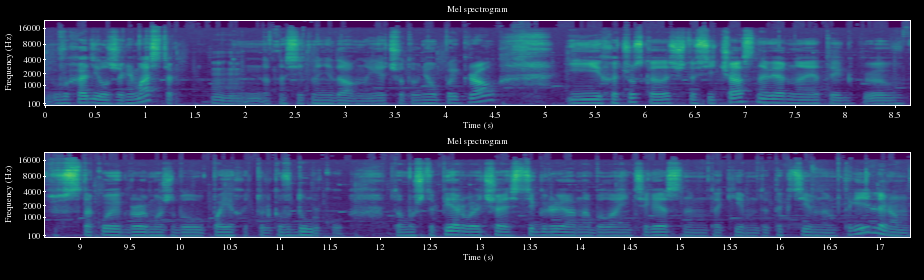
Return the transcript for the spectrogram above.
Выходил же ремастер относительно недавно. Я что-то в него поиграл. И хочу сказать, что сейчас, наверное, этой с такой игрой можно было бы поехать только в дурку. Потому что первая часть игры, она была интересным таким детективным триллером.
